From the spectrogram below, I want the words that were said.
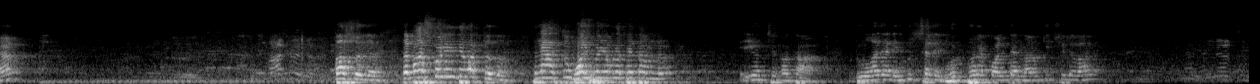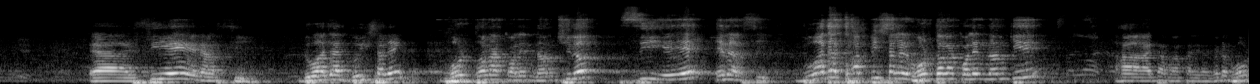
হ্যাঁ? পাস হয়ে যাবে। তা পাস করে নিতে পারতো তো। তাহলে আজ তো ভয় ভয় আমরা পেতাম না। এই হচ্ছে কথা। দু হাজার একুশ সালে ভোট ধরা কলটার নাম কি ছিল ভাই? সিএ এনআরসি দু হাজার দুই সালে ভোট ধরা কলের নাম ছিল সিএ এনআরসি দু হাজার ছাব্বিশ সালের ভোট ধরা কলের নাম কি? হ্যাঁ এটা মাথায় রাখবে। এটা ভোট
